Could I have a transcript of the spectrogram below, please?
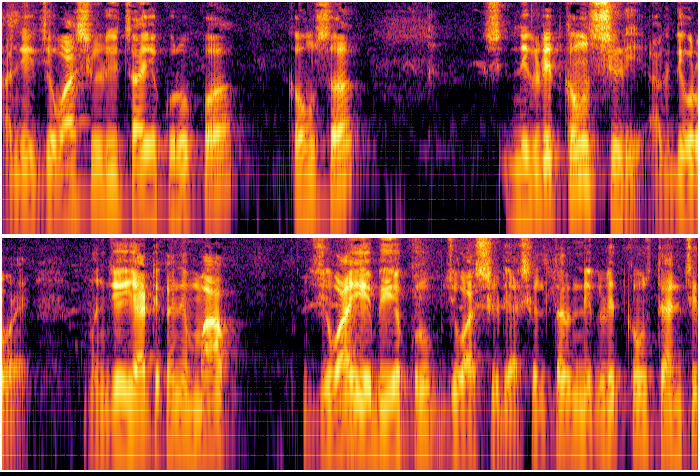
आणि जीवा सी डीचा एकरूप कंस निगडीत कंस सी डी अगदी बरोबर आहे. म्हणजे या ठिकाणी माप जीवा ए बी एकरूप जीवा सी डी असेल तर निगडीत कंस त्यांचे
